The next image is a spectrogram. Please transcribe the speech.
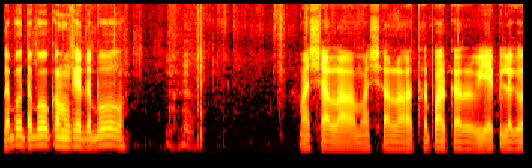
دبو دبو کم کے دبو ماشاءاللہ ماشاءاللہ تھرپار کر وی آئی پی لگو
